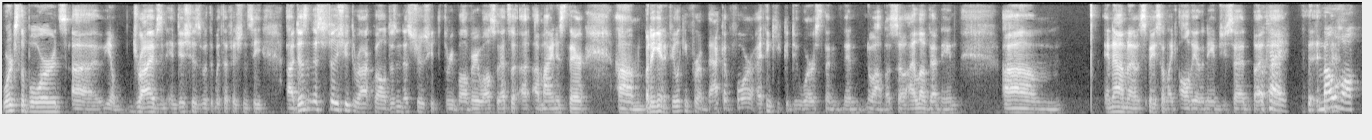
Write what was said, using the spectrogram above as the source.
works the boards, uh, you know, drives and, and dishes with with efficiency. Uh, doesn't necessarily shoot the rock well. Doesn't necessarily shoot the three ball very well. So that's a, a, minus there. Um, but again, if you're looking for a backup for, I think you could do worse than than Nwaba. So I love that name. Um, and now I'm gonna space on like all the other names you said. But Okay. uh, Mohawk.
